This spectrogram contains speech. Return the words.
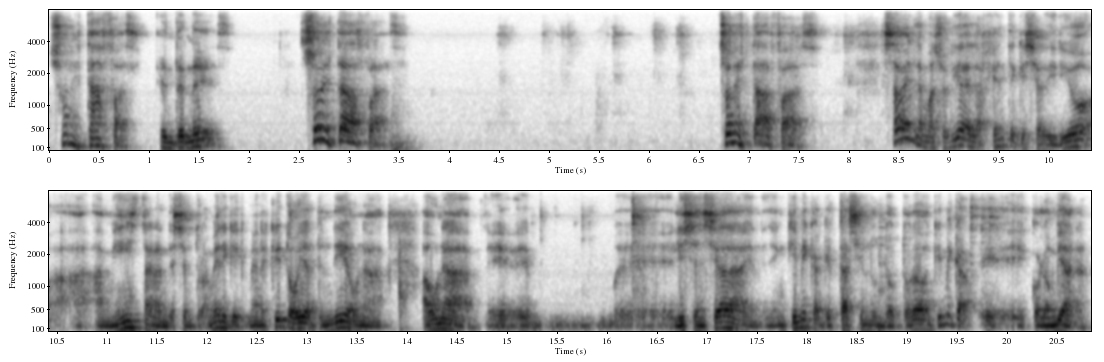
Son estafas, ¿entendés? Son estafas. Son estafas. ¿Saben la mayoría de la gente que se adhirió a, mi Instagram de Centroamérica y que me han escrito? Hoy atendí a una, a una eh, eh, licenciada en, química que está haciendo un doctorado en química eh, colombiana.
